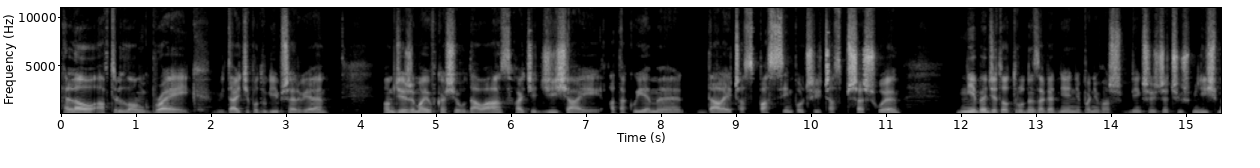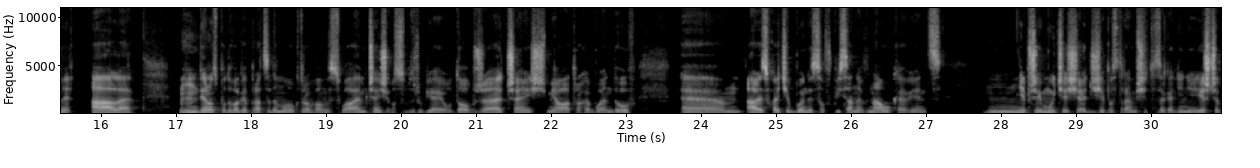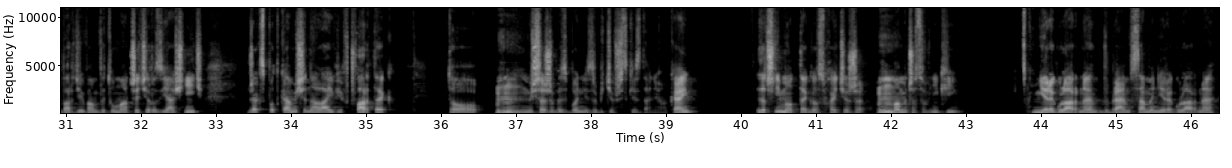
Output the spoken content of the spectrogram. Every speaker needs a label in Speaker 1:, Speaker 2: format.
Speaker 1: Hello after long break. Witajcie po długiej przerwie. Mam nadzieję, że majówka się udała. Słuchajcie, dzisiaj atakujemy dalej czas past simple, czyli czas przeszły. Nie będzie to trudne zagadnienie, ponieważ większość rzeczy już mieliśmy, ale biorąc pod uwagę pracę domową, którą Wam wysłałem, część osób zrobiła ją dobrze, część miała trochę błędów, ale słuchajcie, błędy są wpisane w naukę, więc nie przejmujcie się. Dzisiaj postaram się to zagadnienie jeszcze bardziej Wam wytłumaczyć, rozjaśnić, że jak spotkamy się na live w czwartek, to myślę, że bezbłędnie zrobicie wszystkie zdania, ok? Zacznijmy od tego, słuchajcie, że mamy czasowniki nieregularne. Wybrałem same nieregularne.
